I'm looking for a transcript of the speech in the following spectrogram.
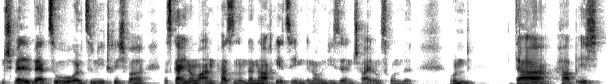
ein Schwellwert zu hoch oder zu niedrig war, das kann ich nochmal anpassen und danach geht es eben genau in diese Entscheidungsrunde. Und da habe ich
